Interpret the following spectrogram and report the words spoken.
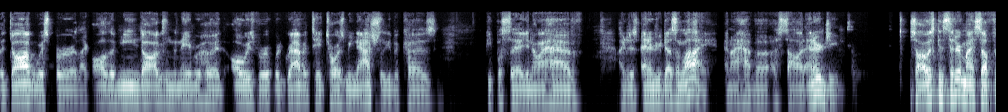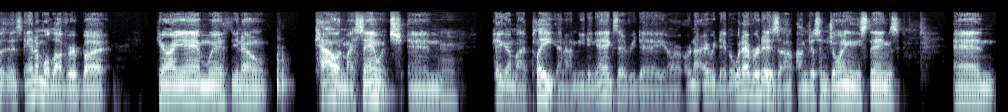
the dog whisperer like all the mean dogs in the neighborhood always would, would gravitate towards me naturally because people say you know i have i just energy doesn't lie and i have a, a solid energy so I always consider myself as animal lover, but here I am with you know cow in my sandwich and mm. pig on my plate, and I'm eating eggs every day, or or not every day, but whatever it is, I'm just enjoying these things, and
